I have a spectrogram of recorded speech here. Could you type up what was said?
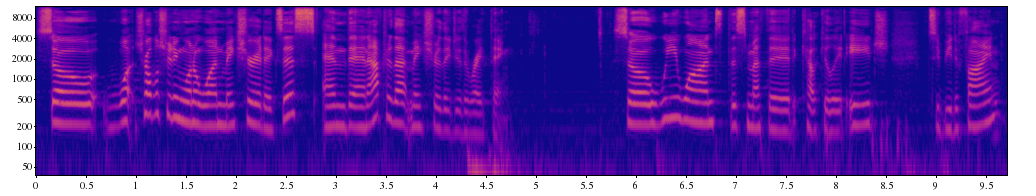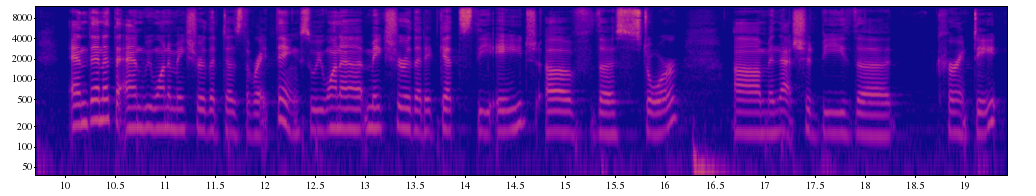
So what, troubleshooting 101, make sure it exists, and then after that, make sure they do the right thing. So we want this method calculate age to be defined, and then at the end, we want to make sure that does the right thing. So we want to make sure that it gets the age of the store, um, and that should be the current date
